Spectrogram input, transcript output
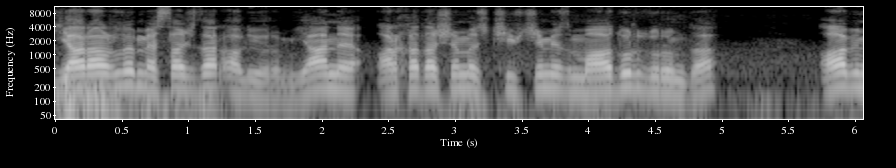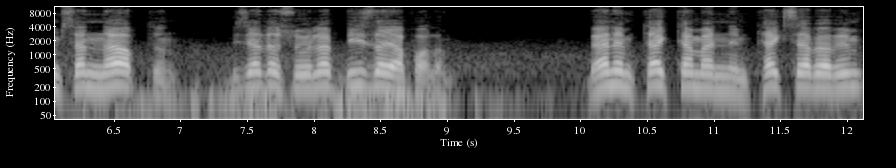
yararlı mesajlar alıyorum. Yani arkadaşımız, çiftçimiz mağdur durumda. Abim sen ne yaptın? Bize de söyle biz de yapalım. Benim tek temennim, tek sebebim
